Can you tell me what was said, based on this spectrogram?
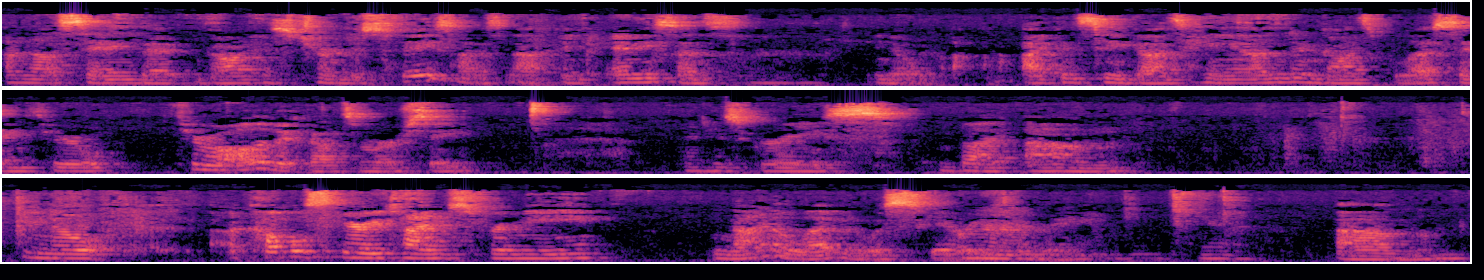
I'm not saying that God has turned His face on us, not in any sense. You know, I can see God's hand and God's blessing through through all of it, God's mercy and His grace. But um, you know, a couple scary times for me. 9/11 was scary for me. Yeah. Um,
